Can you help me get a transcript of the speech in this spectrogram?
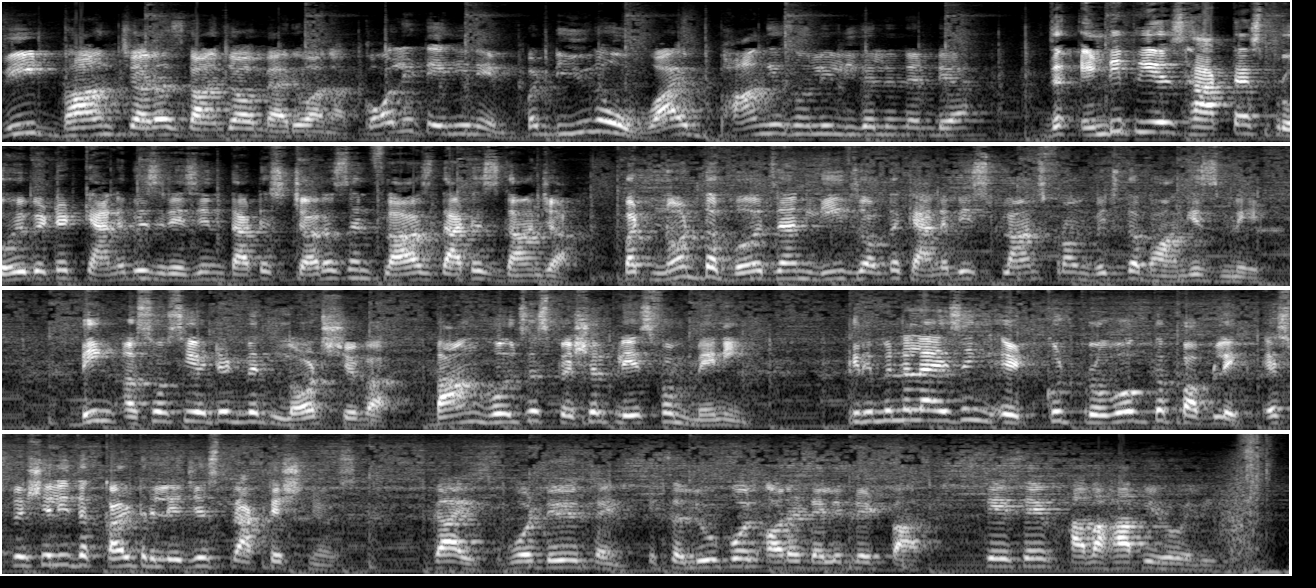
Weed, bhang, charas, ganja, or marijuana. Call it any name. But do you know why bhang is only legal in India? The NDPS Act has prohibited cannabis resin that is charas and flowers that is ganja, but not the birds and leaves of the cannabis plants from which the bhang is made. Being associated with Lord Shiva, bhang holds a special place for many. Criminalizing it could provoke the public, especially the cult religious practitioners. Guys, what do you think? It's a loophole or a deliberate pass? Stay safe, have a happy Holi.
